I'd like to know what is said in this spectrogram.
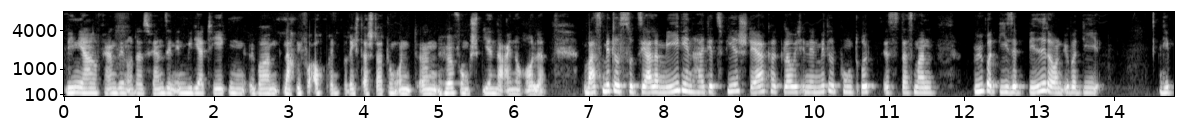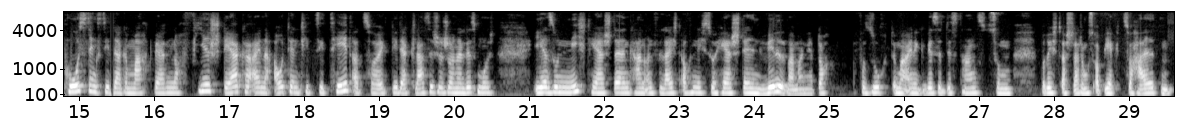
lineare Fernsehen oder das Fernsehen in Mediatheken, über nach wie vor auch Printberichterstattung und äh, Hörfunk spielen da eine Rolle. Was mittels sozialer Medien halt jetzt viel stärker, glaube ich, in den Mittelpunkt rückt, ist, dass man über diese Bilder und über die die Postings, die da gemacht werden, noch viel stärker eine Authentizität erzeugt, die der klassische Journalismus eher so nicht herstellen kann und vielleicht auch nicht so herstellen will, weil man ja doch versucht, immer eine gewisse Distanz zum Berichterstattungsobjekt zu halten.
